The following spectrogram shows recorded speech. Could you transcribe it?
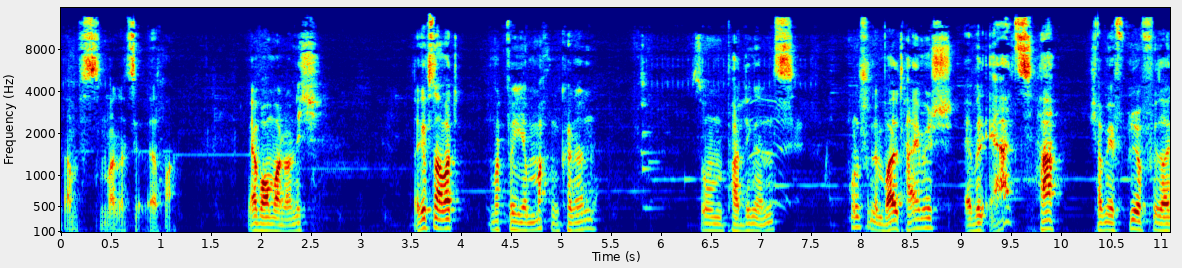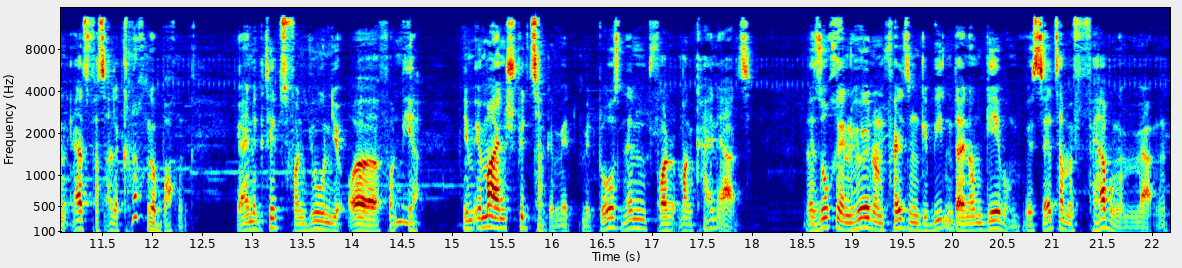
dann wissen wir das jetzt erstmal. Mehr brauchen wir noch nicht. Da gibt es noch was, was wir hier machen können. So ein paar Dingens. Und schon im Wald heimisch. Er will Erz. Ha! Ich habe mir früher für sein Erz fast alle Knochen gebrochen. Wie einige Tipps von Juni äh, von mir. Nimm immer eine Spitzhacke mit. Mit bloßen Händen fordert man kein Erz. Suche in Höhlen und felsigen Gebieten deiner Umgebung. Du wirst seltsame Färbungen bemerken.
